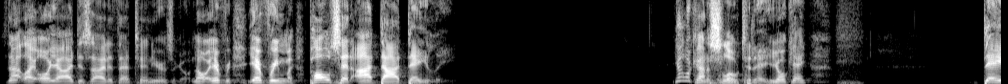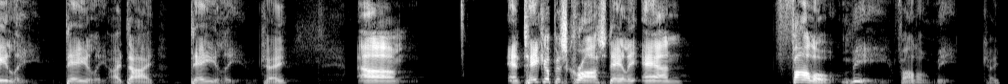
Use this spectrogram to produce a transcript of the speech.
It's not like, oh yeah, I decided that 10 years ago. No, every every Paul said, I die daily. Y'all are kind of slow today. You okay? Daily, daily. I die daily, okay? Um, and take up his cross daily and follow me. Follow me, okay?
